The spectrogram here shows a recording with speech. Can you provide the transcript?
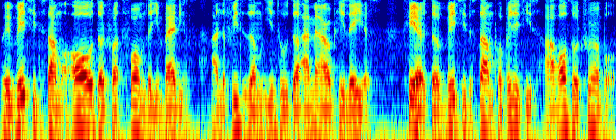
we weighted sum all the transformed embeddings and fit them into the MLP layers. Here, the weighted sum probabilities are also tunable,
